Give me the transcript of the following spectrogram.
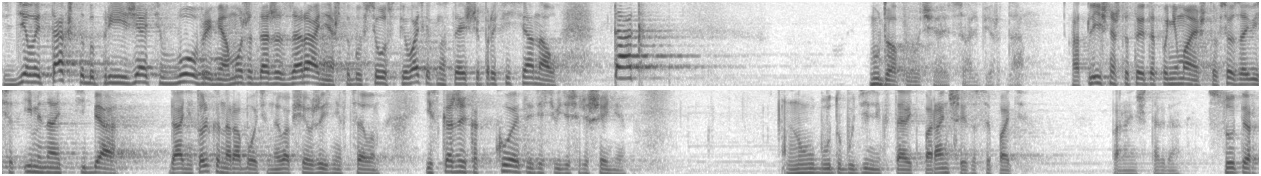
сделать так, чтобы приезжать вовремя, а может даже заранее, чтобы все успевать как настоящий профессионал. Так? Ну да, получается, Альберт, да. Отлично, что ты это понимаешь, что все зависит именно от тебя, да, не только на работе, но и вообще в жизни в целом. И скажи, какое ты здесь видишь решение? Ну, буду будильник ставить пораньше и засыпать пораньше тогда. Супер.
